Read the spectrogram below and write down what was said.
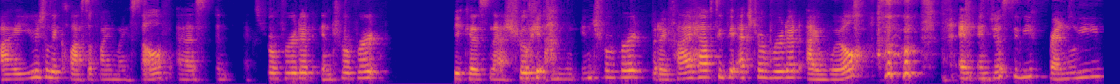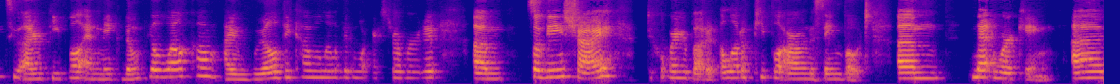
I usually classify myself as an extroverted introvert because naturally I'm an introvert, but if I have to be extroverted, I will. and, and just to be friendly to other people and make them feel welcome, I will become a little bit more extroverted. Um, so being shy, don't worry about it. A lot of people are on the same boat. Um, networking. Uh,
